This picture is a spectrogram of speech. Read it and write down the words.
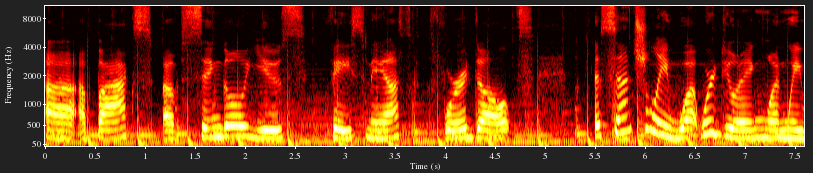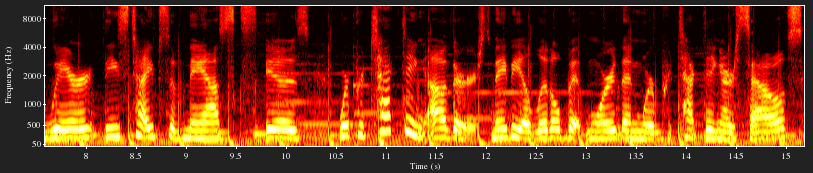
uh, a box of single-use face masks for adults. Essentially, what we're doing when we wear these types of masks is we're protecting others, maybe a little bit more than we're protecting ourselves.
